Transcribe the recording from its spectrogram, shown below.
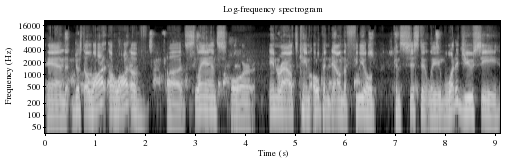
and just a lot, a lot of uh, slants or in routes came open down the field consistently. What did you see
